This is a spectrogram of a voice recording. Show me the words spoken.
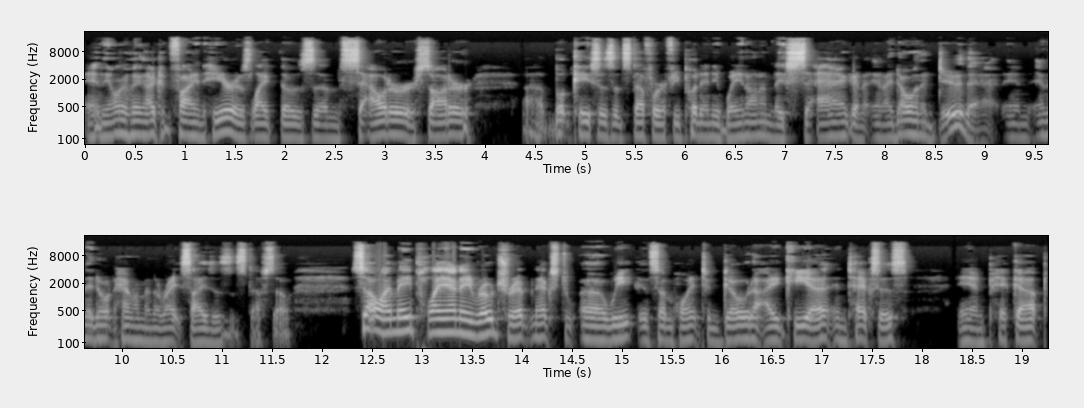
And the only thing I could find here is like those um, Sauder or Sauder uh, bookcases and stuff where if you put any weight on them, they sag, and, and I don't want to do that, and and they don't have them in the right sizes and stuff. So so I may plan a road trip next uh, week at some point to go to IKEA in Texas and pick up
